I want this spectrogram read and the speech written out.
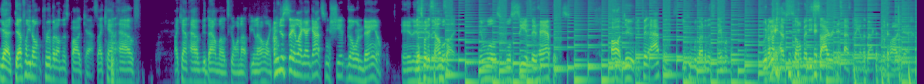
Yeah, definitely don't prove it on this podcast. I can't have I can't have the downloads going up, you know? Like I'm just saying, like I got some shit going down, and that's what it and sounds we'll- like. And we'll we'll see if it happens. Oh, dude, if it happens, you can move out of this neighborhood. We don't have so many sirens happening in the back of the podcast.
